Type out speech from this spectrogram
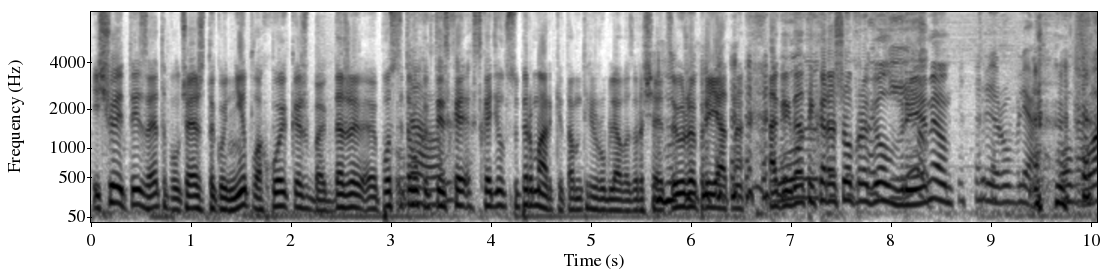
еще и ты за это получаешь такой неплохой кэшбэк. Даже э, после того, Да. как ты сх- сходил в супермаркет, там 3 рубля возвращается, и уже приятно. А когда ты хорошо провел время, Три рубля. Ого.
